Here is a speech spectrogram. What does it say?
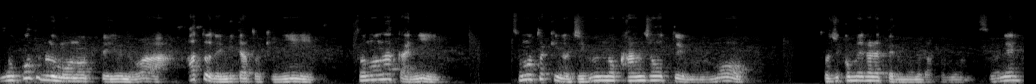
残るものっていうのは、後で見たときに、その中に、その時の自分の感情というものも閉じ込められてるものだと思うんですよね。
